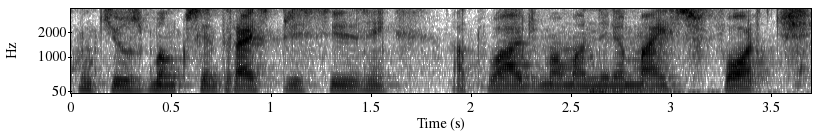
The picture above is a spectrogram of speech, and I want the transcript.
com que os bancos centrais precisem atuar de uma maneira mais forte.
